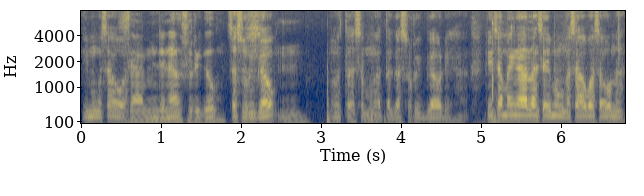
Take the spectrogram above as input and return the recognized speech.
Imong asawa Sa Mindanao, Surigao. sa Surigao. Mm. O ta sa mga taga Surigao diha. Kinsa may ngalan sa imong asawa sa una?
